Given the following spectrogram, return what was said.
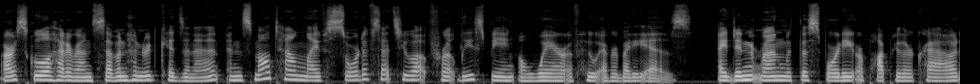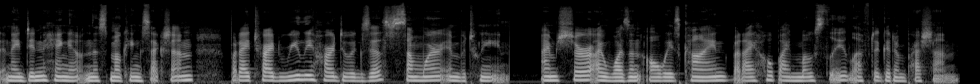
Our school had around 700 kids in it, and small town life sort of sets you up for at least being aware of who everybody is. I didn't run with the sporty or popular crowd, and I didn't hang out in the smoking section, but I tried really hard to exist somewhere in between. I'm sure I wasn't always kind, but I hope I mostly left a good impression.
